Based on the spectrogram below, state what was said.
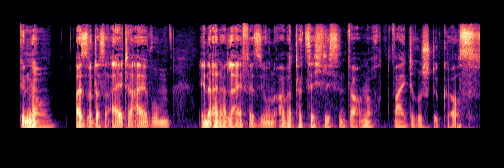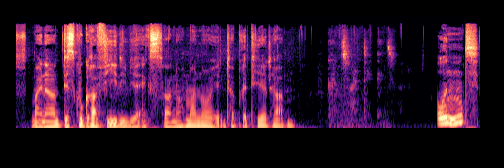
Genau. Also das alte Album in einer Live-Version, aber tatsächlich sind da auch noch weitere Stücke aus meiner Diskografie, die wir extra nochmal neu interpretiert haben. Und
